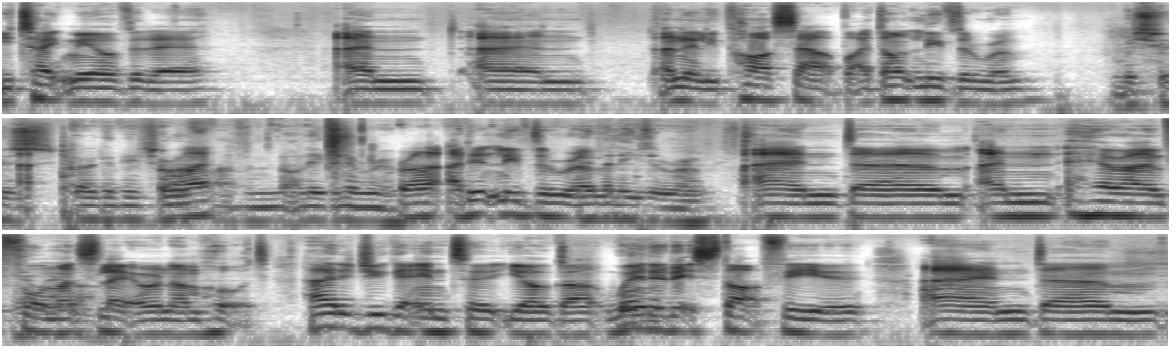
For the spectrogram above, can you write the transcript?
You take me over there, and and I nearly pass out, but I don't leave the room. Which was to give you a Right. I'm not leaving the room. Right, I didn't leave the room, Never leave the room. and um, and here I am four we months are. later, and I'm hooked. How did you get into yoga? Where Well- did it start for you? And um,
